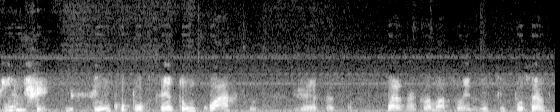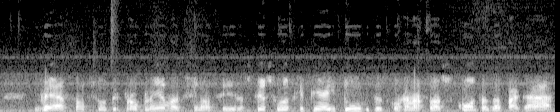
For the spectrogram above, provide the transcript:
25%, um quarto, Jefferson, das reclamações, 25% versam sobre problemas financeiros, pessoas que têm aí dúvidas com relação às contas a pagar,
